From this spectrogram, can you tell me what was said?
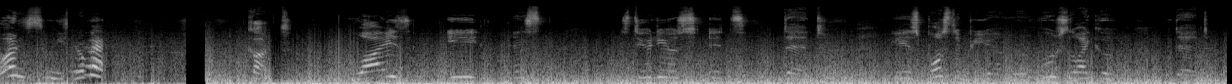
Once. Mac. Cut. Why is E in Studios it's dead? He is supposed to be a who's like a dead.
